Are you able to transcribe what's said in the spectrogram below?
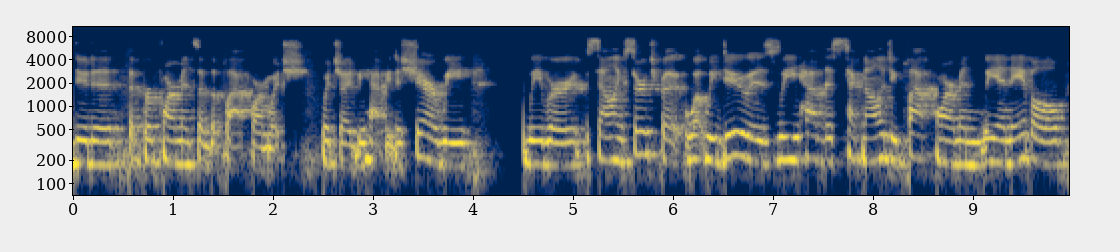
due to the performance of the platform, which which I'd be happy to share. We we were selling search, but what we do is we have this technology platform and we enable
